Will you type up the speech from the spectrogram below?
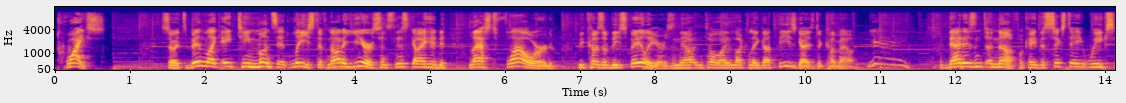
Twice. So it's been like 18 months at least, if not a year, since this guy had last flowered because of these failures, and now until I luckily got these guys to come out. Yay! That isn't enough, okay? The six to eight weeks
